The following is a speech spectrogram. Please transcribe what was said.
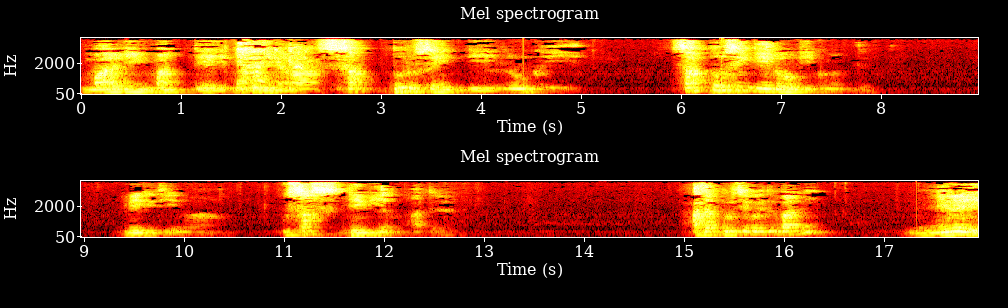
මරණින් මත්තේ ඉපදිනවා සත්පුරුෂයන්ගේ ලෝකයේ. සත්පුරුෂයන්ගේ ලෝකේ කුමක්ද? මේකේ තියෙනවා උසස් දෙවියන් අතර. අසත්පුරුෂයෙකු ඉදිරිපන්නේ නිරේ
